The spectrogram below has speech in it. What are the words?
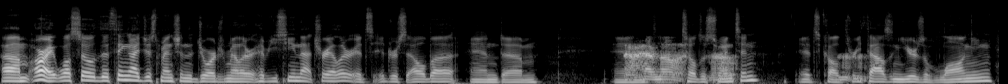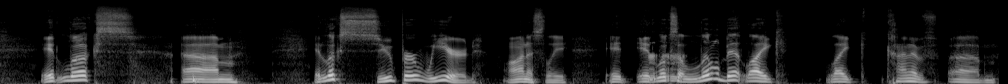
um, all right. Well, so the thing I just mentioned, the George Miller. Have you seen that trailer? It's Idris Elba and um, and I have uh, not, Tilda no. Swinton. It's called Three Thousand Years of Longing. It looks, um, it looks super weird. Honestly, it it looks a little bit like like kind of um,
